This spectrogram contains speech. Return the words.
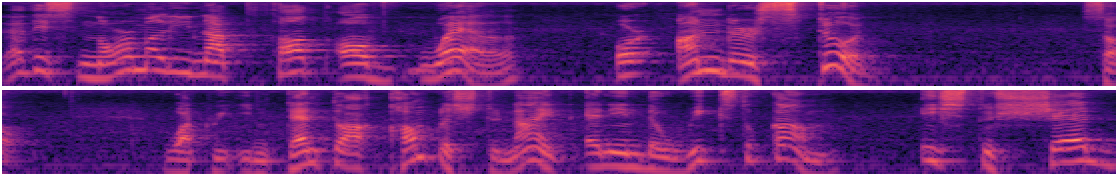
that is normally not thought of well or understood. So, what we intend to accomplish tonight and in the weeks to come is to shed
